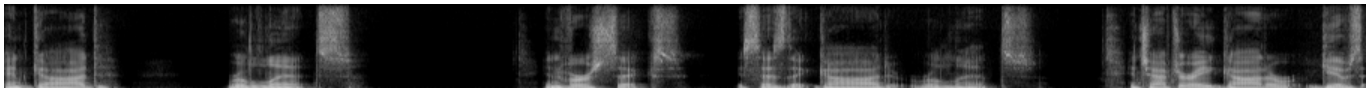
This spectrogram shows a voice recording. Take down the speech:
And God relents. In verse 6, it says that God relents. In chapter 8, God gives,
